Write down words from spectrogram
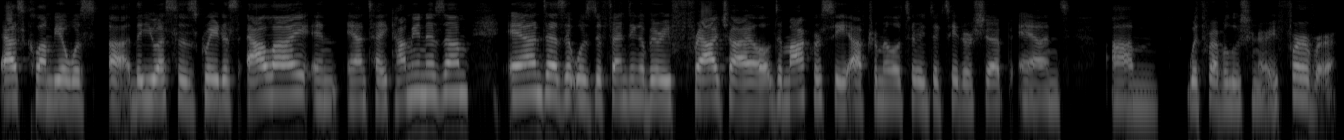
as Colombia was uh, the US's greatest ally in anti communism, and as it was defending a very fragile democracy after military dictatorship and um, with revolutionary fervor.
